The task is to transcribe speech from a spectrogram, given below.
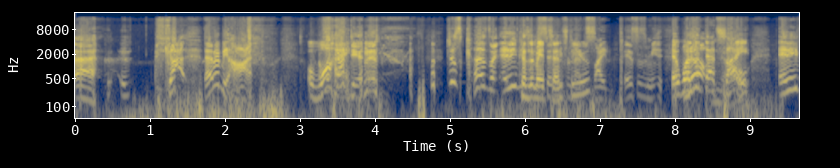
Ah, God, that made be hot. Why? God damn it! Just cause like anything 'Cause it made sense to you? Site pisses me. It wasn't No, that no. site. Any,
